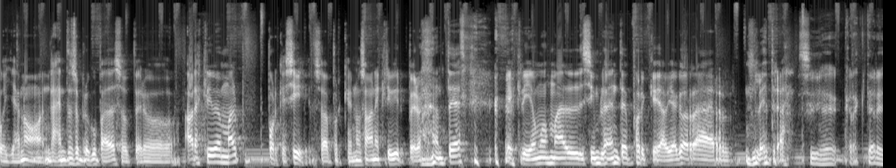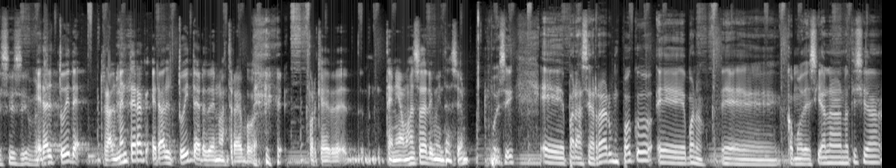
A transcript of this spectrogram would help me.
pues ya no, la gente se preocupa de eso, pero ahora escriben mal porque sí, o sea, porque no saben escribir, pero antes escribíamos mal simplemente porque había que ahorrar letras. sí, eh, caracteres, sí, sí. Era el Twitter, realmente era, era el Twitter de nuestra época, porque teníamos esa limitación. Pues sí. Eh, para cerrar un poco, eh, bueno, como decía la noticia,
